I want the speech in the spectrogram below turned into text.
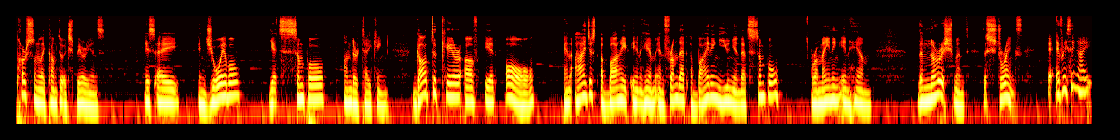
personally come to experience is a enjoyable yet simple undertaking. God took care of it all and I just abide in him and from that abiding union that simple remaining in him the nourishment, the strength, everything I,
